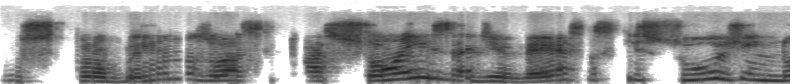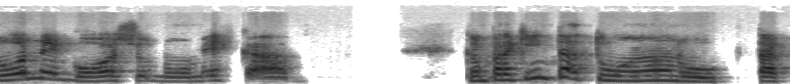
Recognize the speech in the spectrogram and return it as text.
os problemas ou as situações adversas que surgem no negócio ou no mercado. Então, para quem está atuando ou tá,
